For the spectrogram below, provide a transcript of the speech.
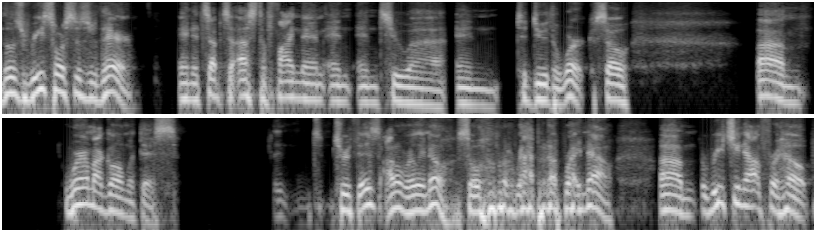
those resources are there and it's up to us to find them and, and to, uh, and to do the work. So, um, where am I going with this? T- truth is, I don't really know. So I'm going to wrap it up right now. Um, reaching out for help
